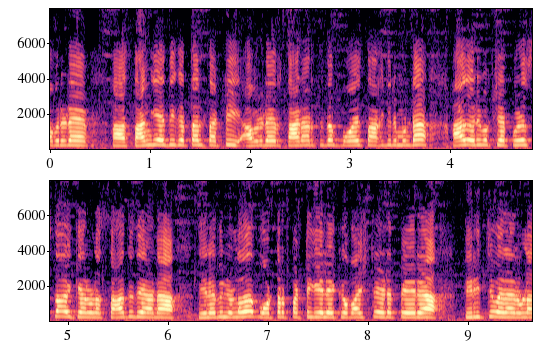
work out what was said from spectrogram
അവരുടെ സാങ്കേതികത്താൽ തട്ടി അവരുടെ സ്ഥാനാർത്ഥിത്വം പോയ സാഹചര്യമുണ്ട്. അതൊരുപക്ഷെ പുനഃസ്ഥാപിക്കാനുള്ള സാധ്യതയാണ് നിലവിലുള്ളത്. വോട്ടർ പട്ടികയിലേക്ക് വൈഷ്ണയുടെ പേര് തിരിച്ചു വരാനുള്ള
